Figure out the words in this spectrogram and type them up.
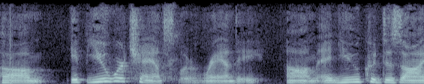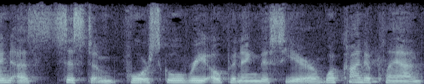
um, if you were chancellor, Randy, um, and you could design a system for school reopening this year, what kind of plan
